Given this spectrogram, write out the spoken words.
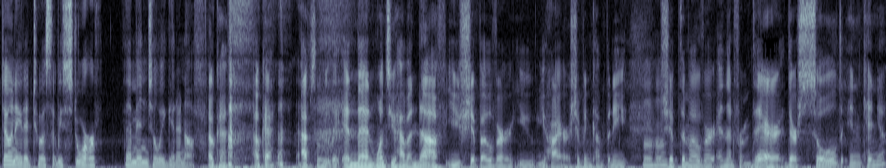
donated to us that we store them in until we get enough. Okay. Okay. Absolutely. And then once you have enough, you ship over. You you hire a shipping company, Mm-hmm. ship them over, and then from there they're sold in Kenya.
